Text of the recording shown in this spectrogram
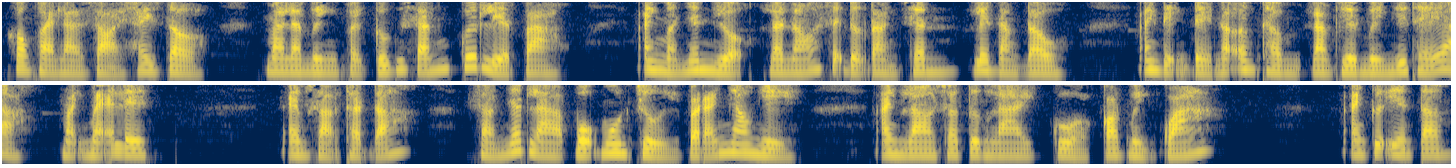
Không phải là giỏi hay dở, mà là mình phải cứng rắn quyết liệt vào. Anh mà nhân nhượng là nó sẽ được đằng chân lên đằng đầu. Anh định để nó âm thầm làm phiền mình như thế à? Mạnh mẽ lên. Em giỏi thật đó. Giỏi nhất là bộ môn chửi và đánh nhau nhỉ. Anh lo cho tương lai của con mình quá. Anh cứ yên tâm.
